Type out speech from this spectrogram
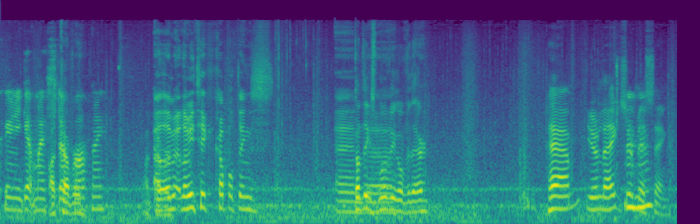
Can you get my stuff cover. off me? Uh, let, me, let me take a couple things. And, Something's uh, moving over there. Pam, your legs are Mhm. missing. Are Take they- a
